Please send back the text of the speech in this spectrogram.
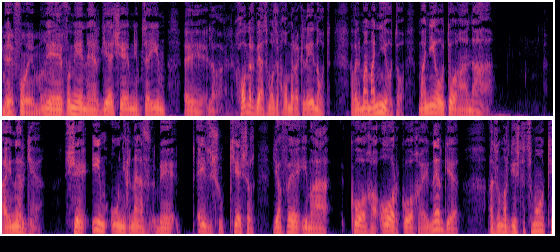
מאיפה הם? מאיפה מאנרגיה שהם נמצאים, אה, לא, אבל חומר בעצמו זה חומר רק ליהנות, אבל מה מניע אותו? מניע אותו ההנאה, האנרגיה, שאם הוא נכנס באיזשהו קשר יפה עם כוח האור, כוח האנרגיה, אז הוא מרגיש את עצמו כ...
